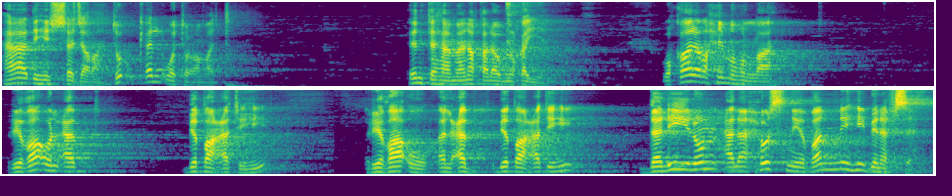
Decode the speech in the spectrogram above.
هذه الشجرة تؤكل وتعضد انتهى ما نقله ابن القيم. وقال رحمه الله رضاء العبد بطاعته رضاء العبد بطاعته دليل على حسن ظنه بنفسه.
